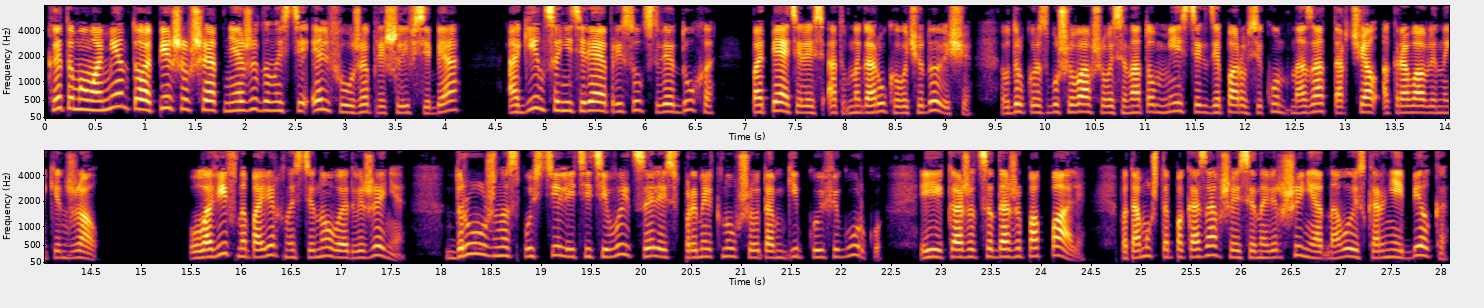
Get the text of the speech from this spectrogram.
К этому моменту опешившие от неожиданности эльфы уже пришли в себя, а гинцы, не теряя присутствия духа, попятились от многорукого чудовища, вдруг разбушевавшегося на том месте, где пару секунд назад торчал окровавленный кинжал. Уловив на поверхности новое движение, дружно спустили тетивы, целясь в промелькнувшую там гибкую фигурку, и, кажется, даже попали, потому что показавшаяся на вершине одного из корней белка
